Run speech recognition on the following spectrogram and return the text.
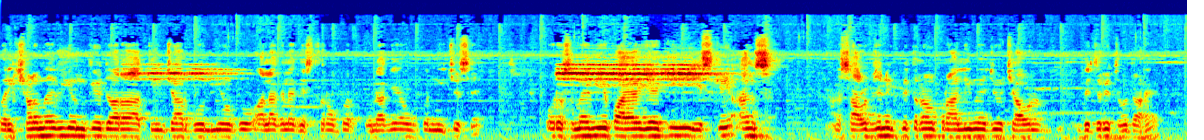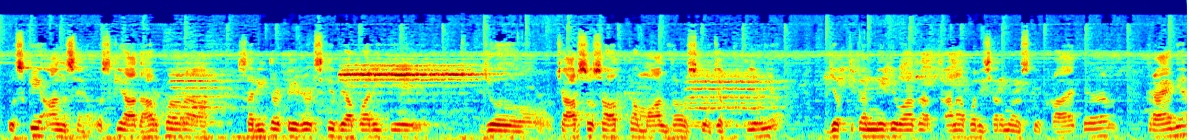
परीक्षण में भी उनके द्वारा तीन चार बोलियों को अलग अलग स्तरों पर खोला गया, ऊपर नीचे से। और उसमें भी ये पाया गया कि इसके अंश, सार्वजनिक वितरण प्रणाली में जो चावल वितरित होता है, उसके अंश हैं। उसके आधार पर सरिता ट्रेडर्स के व्यापारी के जो 407 का माल था, उसको जब्त किया गया। जब्त करने के बाद थाना परिसर में उसको कराया गया कराया गया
